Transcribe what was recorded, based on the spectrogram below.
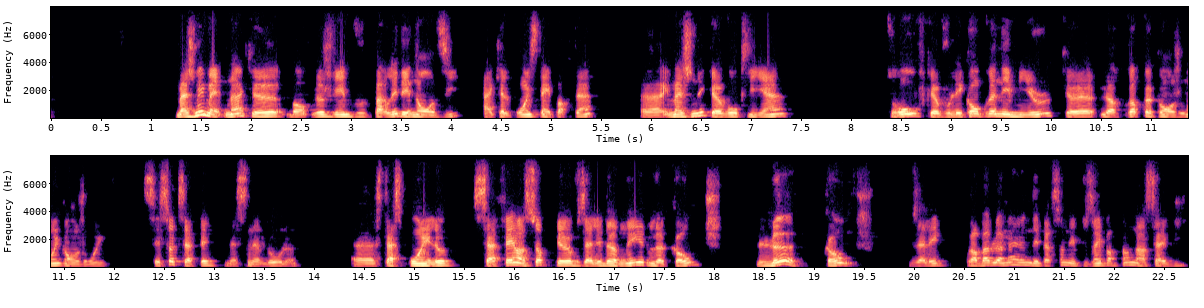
Imaginez maintenant que, bon, là, je viens de vous parler des non-dits, à quel point c'est important. imaginez que vos clients trouvent que vous les comprenez mieux que leur propre conjoint conjoint. C'est ça que ça fait, la synergo. Là. Euh, c'est à ce point-là. Ça fait en sorte que vous allez devenir le coach, le coach. Vous allez probablement une des personnes les plus importantes dans sa vie.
